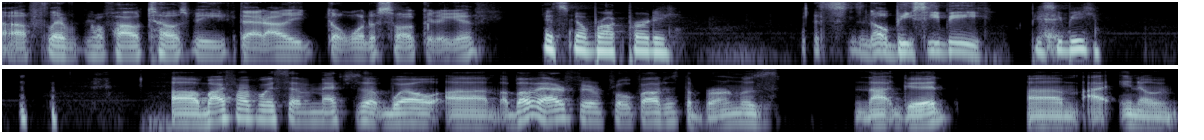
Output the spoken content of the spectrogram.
uh, flavor profile tells me that I don't want to smoke it again. It's no Brock Purdy. It's no BCB. BCB. Uh, my 5.7 matches up well. Um, above average flavor profile, just the burn was not good. Um, I, you know,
